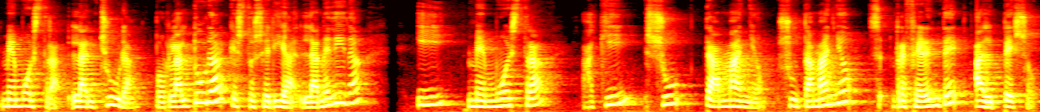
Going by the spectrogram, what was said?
Me muestra la anchura por la altura, que esto sería la medida, y me muestra aquí su tamaño, su tamaño referente al peso.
